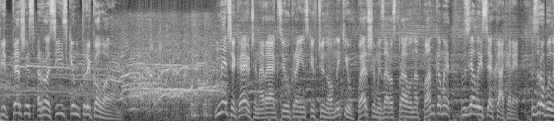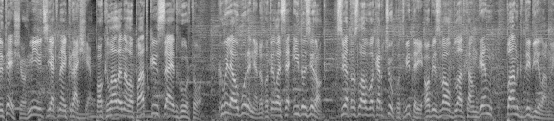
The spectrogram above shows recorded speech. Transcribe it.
підтершись російським триколором. Не чекаючи на реакцію українських чиновників, першими за розправу над панками взялися хакери. Зробили те, що вміють якнайкраще. Поклали на лопатки сайт гурту. Хвиля обурення докотилася і до зірок. Святослав Вакарчук у Твіттері обізвав Bloodhound Gang панк-дебілами.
